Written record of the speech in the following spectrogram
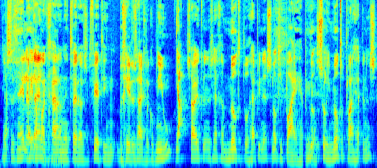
Ja. Dus dat is een hele, Uiteindelijk hele ga je dan in 2014 begin je dus eigenlijk opnieuw. Ja. Zou je kunnen zeggen, multiple happiness. Multiply happiness. sorry, multiply happiness.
